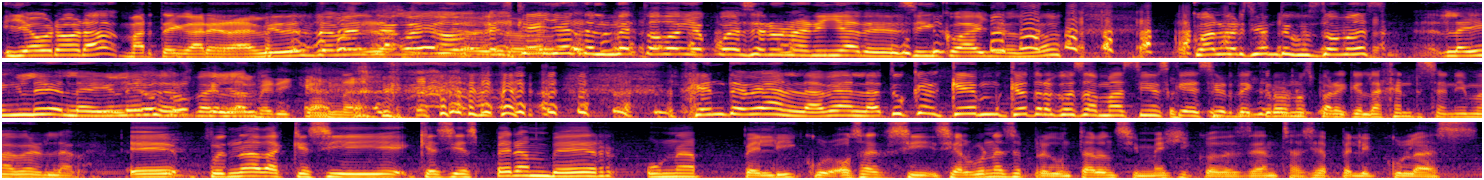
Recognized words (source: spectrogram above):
Y Aurora, Marta Gareda, evidentemente, güey. Es que ella es del método, ya puede ser una niña de 5 años, ¿no? ¿Cuál versión te gustó más? ¿La inglés, la inglés Yo o la creo que la americana. Gente, véanla, véanla. ¿Tú qué, qué, qué otra cosa más tienes que decir de Cronos para que la gente se anime a verla, güey? Eh, pues nada, que si, que si esperan ver una película, o sea, si, si algunas se preguntaron si México desde antes hacía películas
